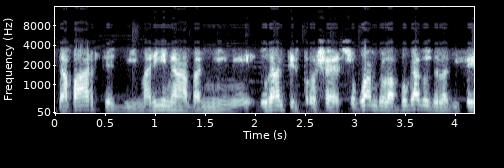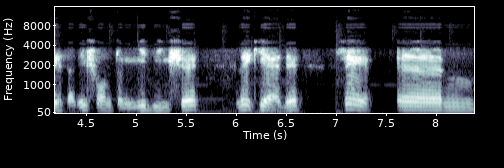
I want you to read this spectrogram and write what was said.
da parte di Marina Bannini durante il processo, quando l'avvocato della difesa dei Ciontoli gli dice, le chiede se ehm,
